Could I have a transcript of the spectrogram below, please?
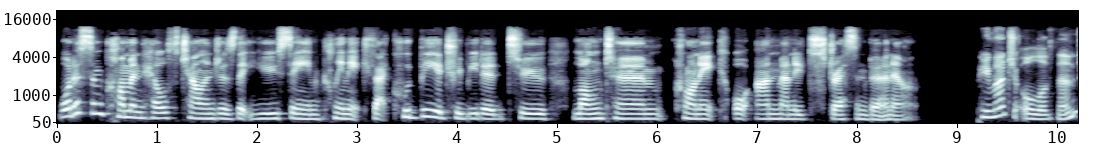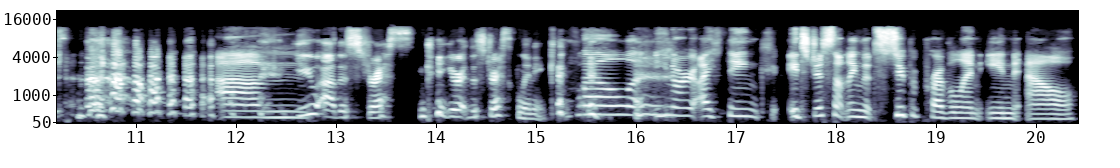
what are some common health challenges that you see in clinic that could be attributed to long term, chronic, or unmanaged stress and burnout? Pretty much all of them. um, you are the stress. You're at the stress clinic. well, you know, I think it's just something that's super prevalent in our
